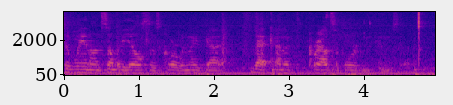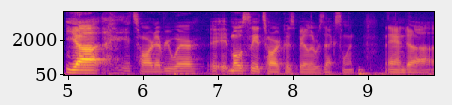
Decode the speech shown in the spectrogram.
to win on somebody else's court when they've got that kind of crowd support? Yeah, it's hard everywhere. It, it, mostly it's hard because Baylor was excellent and uh,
